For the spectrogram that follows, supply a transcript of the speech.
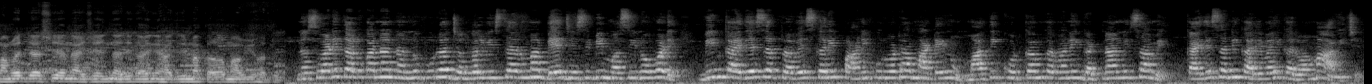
મામલતદારશ્રી અને આઈસીઆઈના અધિકારીની હાજરીમાં કરવામાં આવ્યું હતું. નસવાડી તાલુકાના નન્નુપુરા જંગલ વિસ્તારમાં બે જેસીબી મશીનો વડે બિનકાયદેસર પ્રવેશ કરી પાણી પુરવઠા માટેનું માટી ખોદકામ કરવાની ઘટનાની સામે કાયદેસરની કાર્યવાહી કરવામાં આવી છે.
